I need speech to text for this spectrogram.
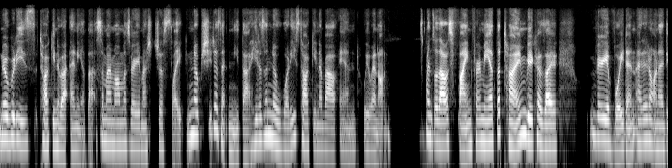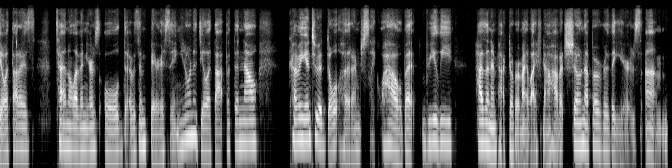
Nobody's talking about any of that. So my mom was very much just like, nope, she doesn't need that. He doesn't know what he's talking about. And we went on. And so that was fine for me at the time because I very avoidant. I didn't want to deal with that. I was 10, 11 years old. It was embarrassing. You don't want to deal with that. But then now coming into adulthood, I'm just like, wow, but really has an impact over my life now, how it's shown up over the years. Um,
